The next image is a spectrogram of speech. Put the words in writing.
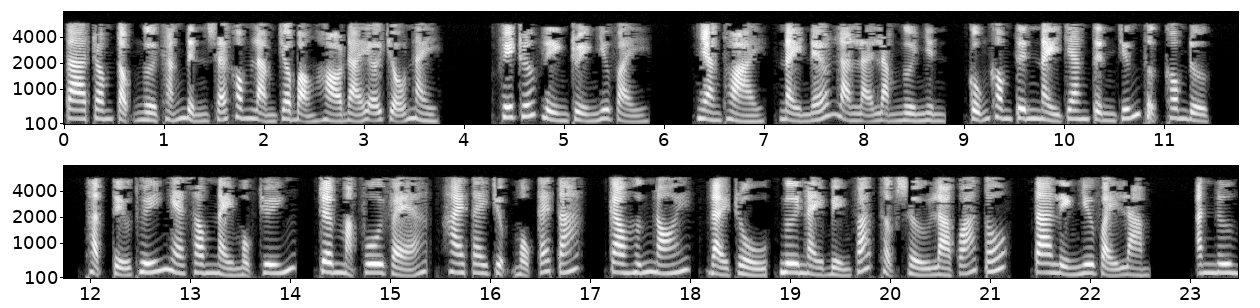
ta trong tộc người khẳng định sẽ không làm cho bọn họ đãi ở chỗ này. Phía trước liền truyền như vậy. Nhàn thoại, này nếu là lại làm người nhìn, cũng không tin này gian tình chứng thực không được. Thạch Tiểu Thúy nghe xong này một chuyến, trên mặt vui vẻ, hai tay chụp một cái tác, Cao hứng nói, đại trụ, ngươi này biện pháp thật sự là quá tốt, ta liền như vậy làm. Anh nương,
